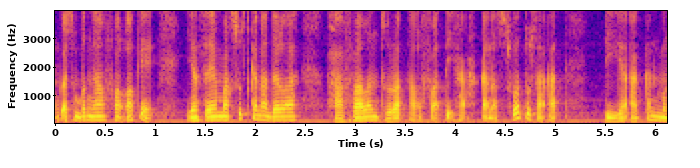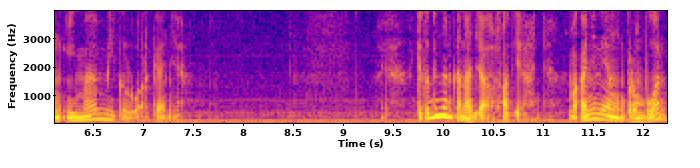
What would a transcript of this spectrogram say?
nggak sempat ngafal. Oke yang saya maksudkan adalah hafalan surat al-fatihah karena suatu saat dia akan mengimami keluarganya. Ya, kita dengarkan aja al-fatihahnya. Makanya nih yang perempuan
